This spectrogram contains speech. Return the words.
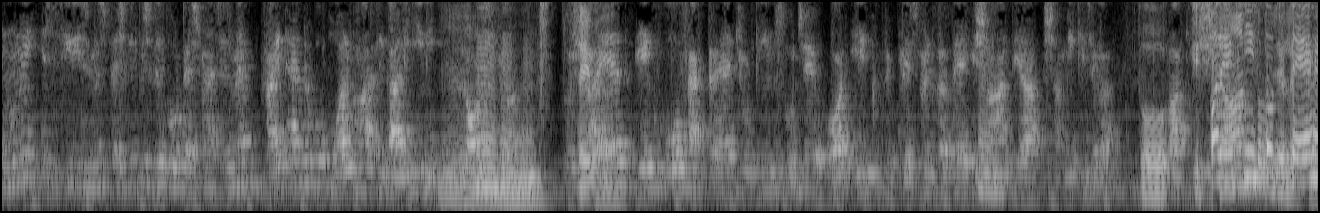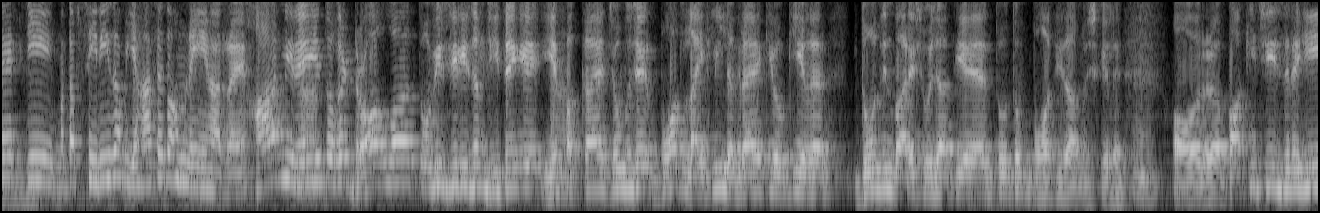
उन्होंने इस सीरीज़ में स्पेशली पिछले दो टेस्ट मैचेस में राइट हैंडर को बॉल बाहर निकाली ही नहीं लॉर्ड्स के बाद तो सही बात। है। शायद एक वो फैक्टर है जो टीम सोचे और एक रिप्लेसमेंट कर दे ईशांत या शमी की जगह। तो पर एक चीज़ तो तो तय है कि मतलब सीरीज़ अब यहाँ से तो हम नहीं हार रहे हैं। हार नहीं रहे ये तो अगर ड्रॉ हुआ तो भी सीरीज़ हम जीतेंगे ये पक्का है। जो मुझे बहुत लाइकली लग रहा है क्योंकि अगर दो दिन बारिश हो जाती है तो तो बहुत ही ज़्यादा मुश्किल है। और बाकी चीज़ रही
